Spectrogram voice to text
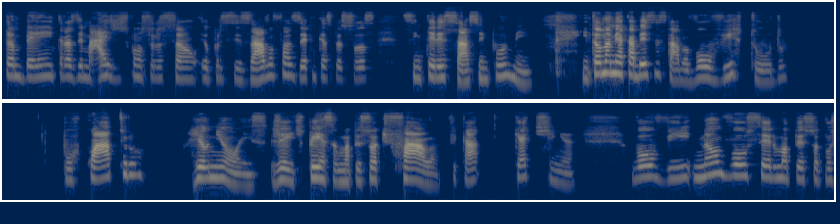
também trazer mais desconstrução. Eu precisava fazer com que as pessoas se interessassem por mim. Então, na minha cabeça estava: vou ouvir tudo por quatro reuniões. Gente, pensa, uma pessoa que fala, ficar quietinha. Vou ouvir, não vou ser uma pessoa. Vou,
